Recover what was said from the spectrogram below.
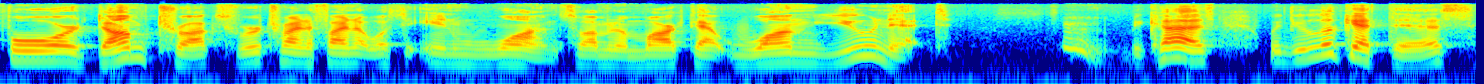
four dump trucks. We're trying to find out what's in one. So I'm going to mark that one unit. Hmm. Because if you look at this,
